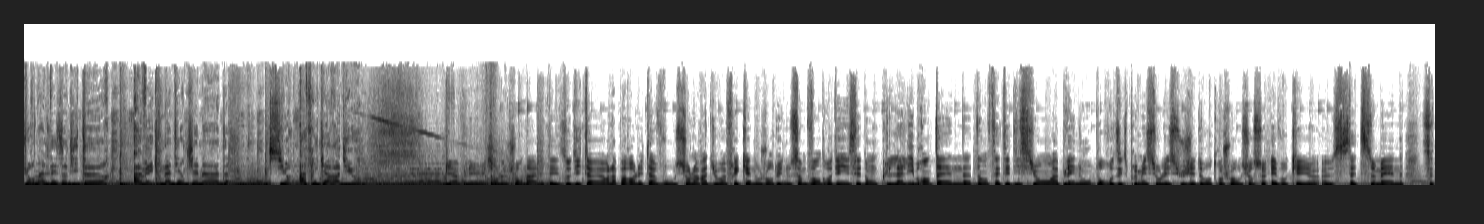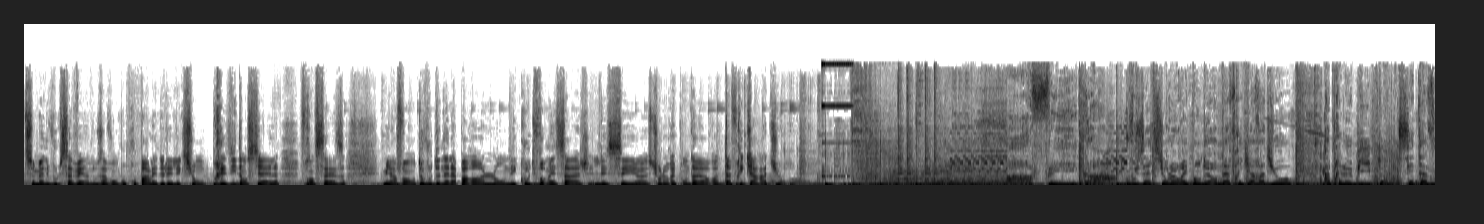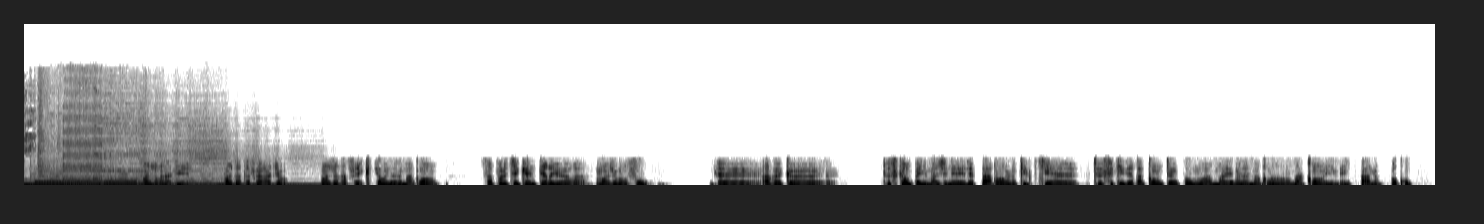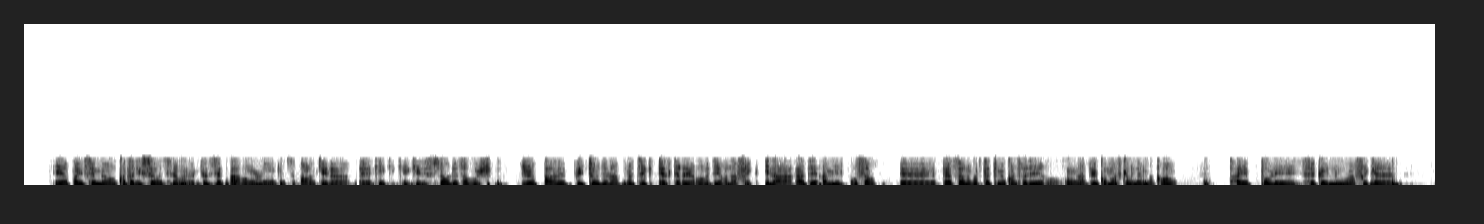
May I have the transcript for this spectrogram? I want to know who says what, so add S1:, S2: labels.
S1: journal des auditeurs avec Nadir Djenad sur Africa Radio.
S2: Bienvenue dans le journal des auditeurs. La parole est à vous sur la radio africaine. Aujourd'hui, nous sommes vendredi. C'est donc la libre antenne dans cette édition. Appelez-nous pour vous exprimer sur les sujets de votre choix ou sur ceux évoqués euh, cette semaine. Cette semaine, vous le savez, hein, nous avons beaucoup parlé de l'élection présidentielle française. Mais avant de vous donner la parole, on écoute vos messages laissés euh, sur le répondeur d'Africa Radio.
S1: Africa. Vous êtes sur le répondeur d'Africa Radio. Après le bip, c'est à vous.
S3: Bonjour Nadir. Bonjour d'Africa Radio. Bonjour l'Afrique. Emmanuel Macron, sa politique intérieure, euh, moi je m'en fous. Euh, avec euh, tout ce qu'on peut imaginer, les paroles qu'il tient, tout ce qu'il raconte. Pour moi, Emmanuel Macron, Macron il, il parle beaucoup et après il se met en contradiction sur toutes ces paroles, toutes ces paroles qu'il qui, qui, qui, sort de sa bouche. Je parlais plutôt de la politique extérieure, on va dire, en Afrique. Il a raté à 1000%. Euh, personne ne va peut-être me contredire. On a vu comment ce que Emmanuel Macron a épaulé ce que nous, Africains,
